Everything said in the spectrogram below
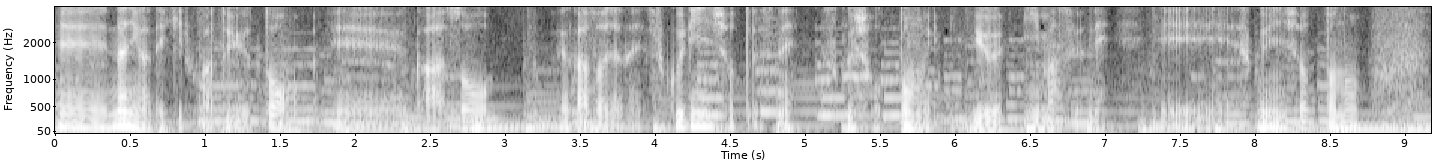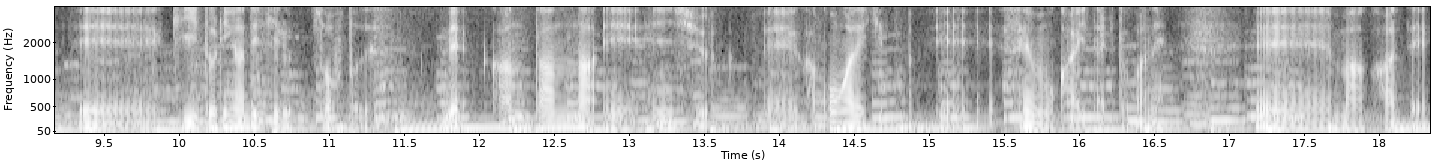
え何ができるかというと、え画像、画像じゃない、スクリーンショットですね。スクショットも言いますよね。えー、スクリーンショットの、えー、切り取りができるソフトです。で、簡単な、えー、編集、え加工ができる、え線を描いたりとかね、えマーカーで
